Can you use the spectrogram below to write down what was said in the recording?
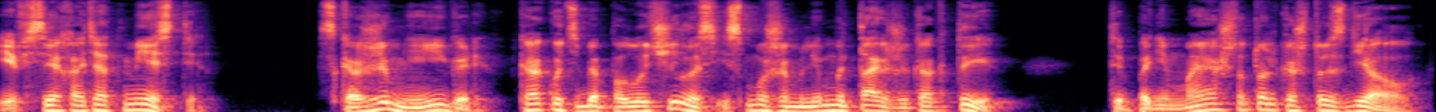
И все хотят мести. Скажи мне, Игорь, как у тебя получилось и сможем ли мы так же, как ты? Ты понимаешь, что только что сделал?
